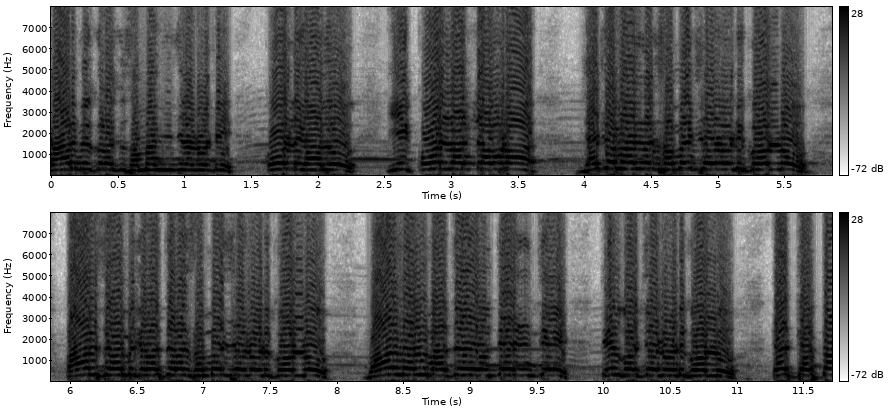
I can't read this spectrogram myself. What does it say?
కార్మికులకు సంబంధించినటువంటి కోడ్లు కాదు. ఈ కోడ్లు అంతా కూడా యజమానులకు సంబంధించినటువంటి కోడ్లు పారిశ్రామికవేత్తలకు సంబంధించినటువంటి కోడ్లు వాళ్ళను మధ్య ఉద్దేశించి తీసుకొచ్చినటువంటి కోడ్లు చెప్తా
